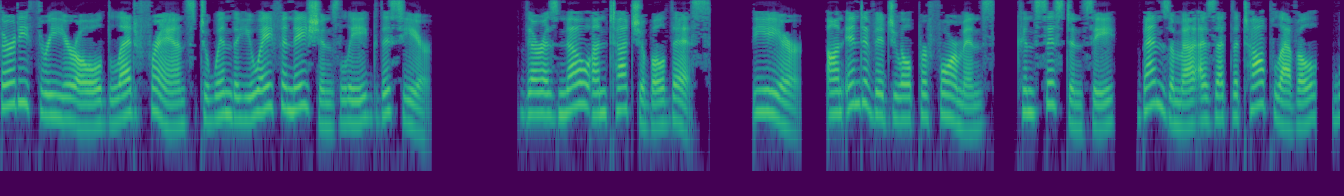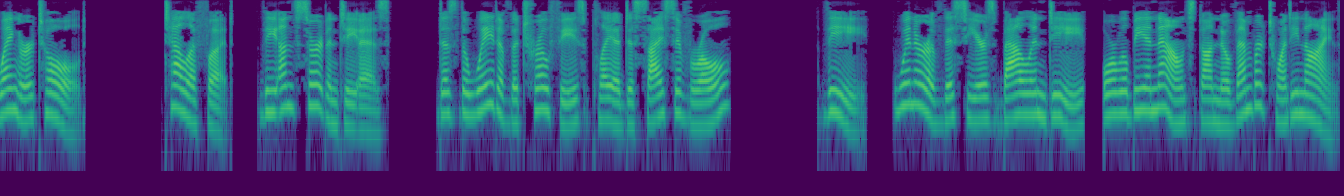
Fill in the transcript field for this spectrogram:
33-year-old led France to win the UEFA Nations League this year. There is no untouchable this year. On individual performance, consistency, Benzema is at the top level, Wenger told Telefoot. The uncertainty is, does the weight of the trophies play a decisive role? The winner of this year's Ballon d'Or will be announced on November 29.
